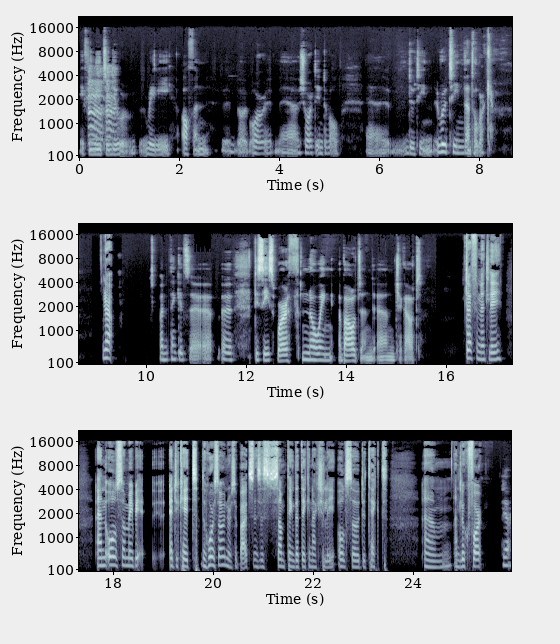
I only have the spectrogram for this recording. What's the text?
If you need to do really often or, or uh, short interval uh, routine routine dental work. Yeah. But I think it's a, a disease worth knowing about and, and check out. Definitely. And also maybe educate the horse owners about since it's something that they can actually also detect um, and look for. Yeah.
